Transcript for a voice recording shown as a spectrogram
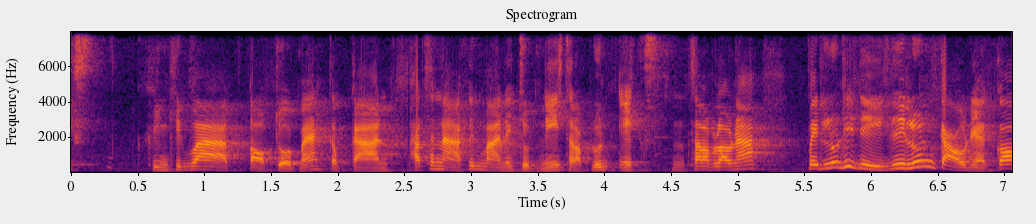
X คุณคิดว่าตอบโจทย์ไหมกับการพัฒนาขึ้นมาในจุดนี้สำหรับรุ่น X สำหรับเรานะ เป็นรุ่นที่ดีที่รุ่นเก่าเนี่ยก็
